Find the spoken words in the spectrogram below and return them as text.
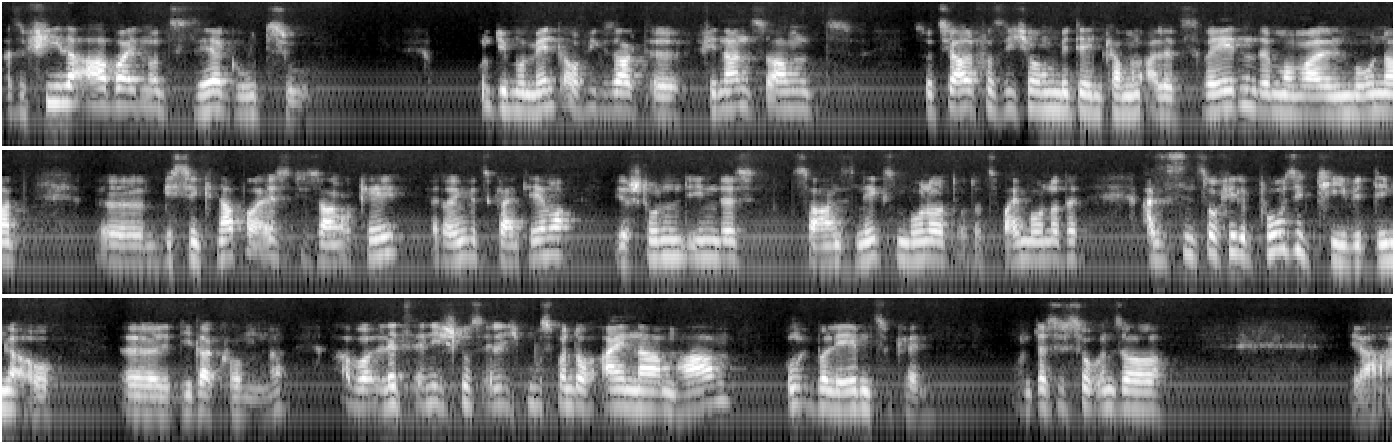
Also viele arbeiten uns sehr gut zu. Und im Moment auch, wie gesagt, Finanzamt, Sozialversicherung, mit denen kann man alles reden. Wenn man mal einen Monat ein bisschen knapper ist, die sagen, okay, Herr Dringwitz, kein Thema, wir stunden Ihnen das, zahlen es nächsten Monat oder zwei Monate. Also es sind so viele positive Dinge auch, äh, die da kommen. Ne? Aber letztendlich, schlussendlich muss man doch Einnahmen haben, um überleben zu können. Und das ist so unser ja,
